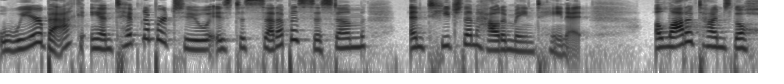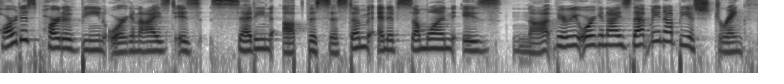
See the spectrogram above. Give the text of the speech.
We're back, and tip number two is to set up a system and teach them how to maintain it. A lot of times the hardest part of being organized is setting up the system. And if someone is not very organized that may not be a strength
